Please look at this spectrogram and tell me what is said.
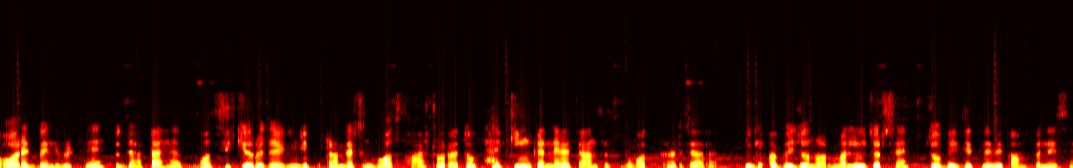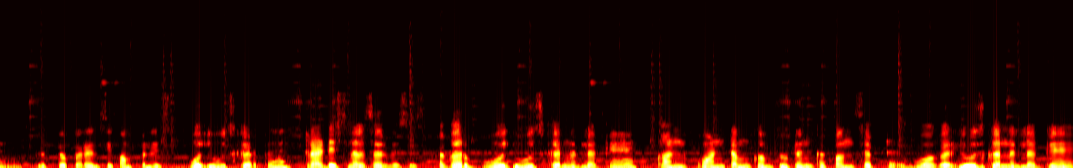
और एक बेनिफिट है, जो डाटा है, बहुत सिक्योर हो जाएगा, क्योंकि ट्रांजेक्शन बहुत फास्ट हो रहा है तो हैकिंग करने का चांसेस बहुत घट जा रहा है। क्योंकि अभी जो नॉर्मल यूज़र्स हैं, जो भी जितने भी कंपनीज़ हैं क्रिप्टो करेंसी कंपनीज़ वो यूज़ करते हैं ट्रेडिशनल सर्विसेज़ अगर वो यूज़ करने लग गए क्वांटम कंप्यूटिंग का कॉन्सेप्ट है, वो अगर यूज़ करने लग गए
